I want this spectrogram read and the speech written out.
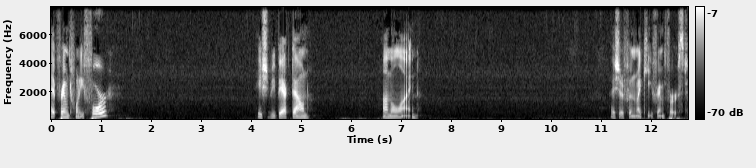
At frame 24, he should be back down on the line. I should have put in my keyframe first.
